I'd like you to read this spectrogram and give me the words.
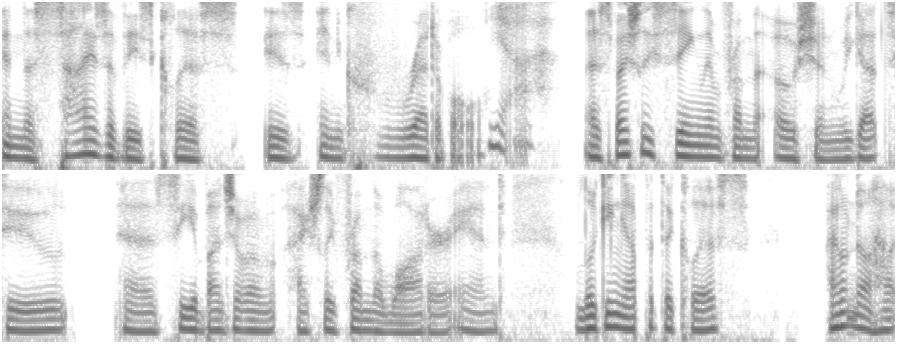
and the size of these cliffs is incredible. Yeah. Especially seeing them from the ocean. We got to uh, see a bunch of them actually from the water, and looking up at the cliffs. I don't know how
